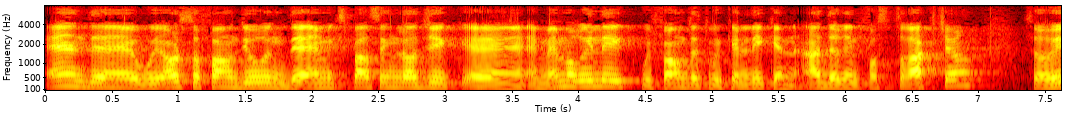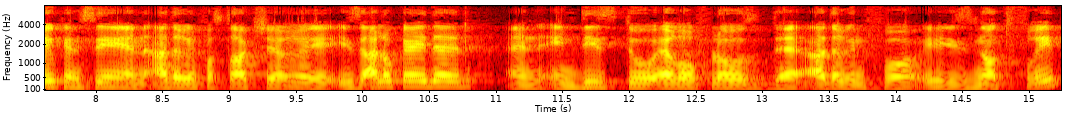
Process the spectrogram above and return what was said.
And uh, we also found during the MX parsing logic uh, a memory leak. We found that we can leak an other infrastructure. So here you can see an other infrastructure uh, is allocated and in these two error flows, the other info is not freed.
